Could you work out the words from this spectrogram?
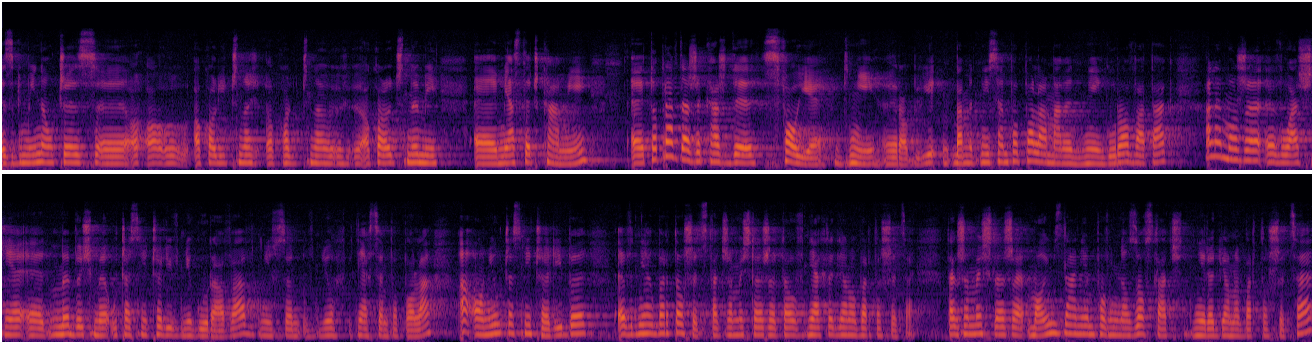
z gminą czy z e, o, o, okolicznymi miasteczkami. E, To prawda, że każdy swoje dni robi. Mamy dni Sempopola, mamy dni Górowa, tak? Ale może e, właśnie e, my byśmy uczestniczyli w Dniu Górowa, w, w, dniu, w dniach Sempopola, a oni uczestniczyliby e, w Dniach Bartoszyc. Także myślę, że to w Dniach Regionu Bartoszyce. Także myślę, że moim zdaniem powinno zostać Dni Regionu Bartoszyce.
